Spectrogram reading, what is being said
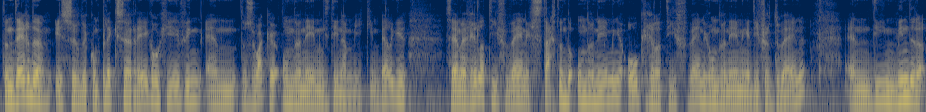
Ten derde is er de complexe regelgeving en de zwakke ondernemingsdynamiek. In België zijn er relatief weinig startende ondernemingen, ook relatief weinig ondernemingen die verdwijnen. En die mindere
